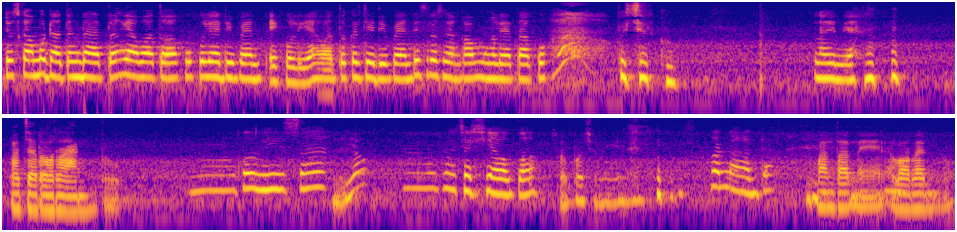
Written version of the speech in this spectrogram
Terus kamu datang-datang ya waktu aku kuliah di Pen eh kuliah waktu kerja di Pentis terus kan kamu ngeliat aku pacarku lain ya. Pacar orang tuh. Hmm, kok bisa? Iya. Hmm, pacar siapa? Siapa jenenge mana ada. Mantane Loren tuh.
